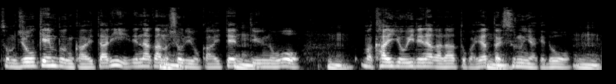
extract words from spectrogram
その条件文書いたり、で、中の処理を書いてっていうのを、うん。まあ、開業入れながらとかやったりするんやけど、うん。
